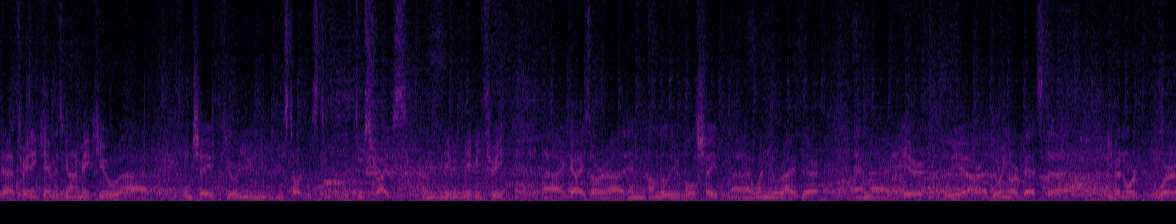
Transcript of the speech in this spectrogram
the training camp is going to make you uh, in shape, you you, start with two, with two strikes, um, maybe maybe three. Uh, guys are uh, in unbelievable shape uh, when you arrive there, and uh, here we are doing our best. even we're we're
